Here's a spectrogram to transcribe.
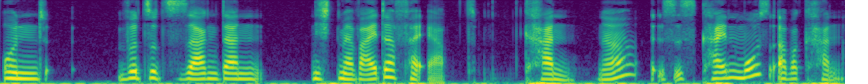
und wird sozusagen dann nicht mehr weiter vererbt. Kann. Ne? Es ist kein Muss, aber kann.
